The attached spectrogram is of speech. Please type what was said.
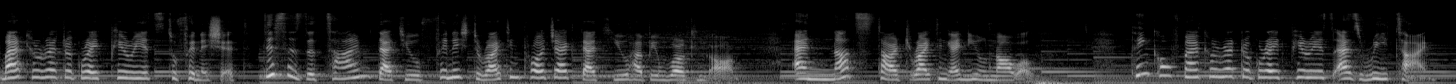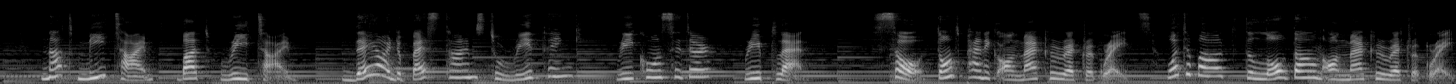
Mercury retrograde periods to finish it. This is the time that you finish the writing project that you have been working on and not start writing a new novel. Think of Mercury retrograde periods as re-time. Not me time, but re-time. They are the best times to rethink, reconsider, replan. So don't panic on Mercury retrogrades. What about the lowdown on Mercury retrograde?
